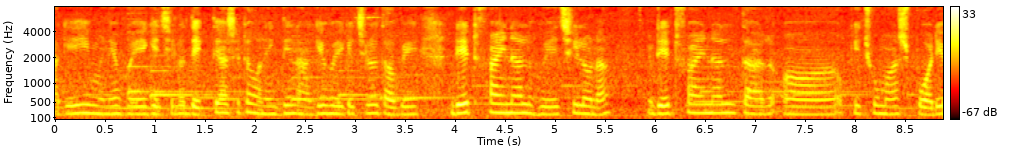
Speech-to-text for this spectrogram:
আগেই মানে হয়ে গেছিল। দেখতে আসাটা অনেক দিন আগে হয়ে গেছিল, তবে ডেট ফাইনাল হয়েছিল না। ডেট ফাইনাল তার কিছু মাস পরে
